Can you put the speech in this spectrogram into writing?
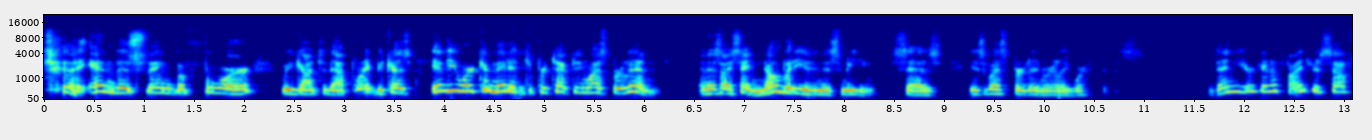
to end this thing before we got to that point. Because if you were committed to protecting West Berlin, and as I say, nobody in this meeting says, is West Berlin really worth then you're going to find yourself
